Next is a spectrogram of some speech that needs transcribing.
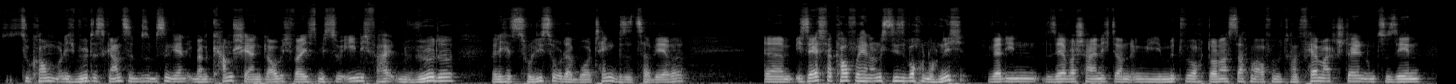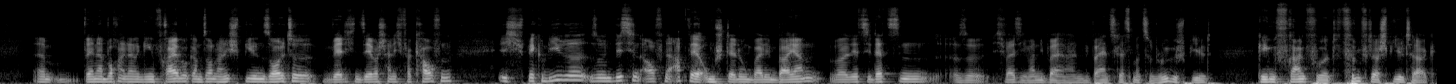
zu kommen. Und ich würde das Ganze ein bisschen gerne über den Kamm scheren, glaube ich, weil ich mich so ähnlich verhalten würde, wenn ich jetzt Tolisso oder Boateng-Besitzer wäre. Ähm, ich selbst verkaufe Hernandez diese Woche noch nicht. Werde ihn sehr wahrscheinlich dann irgendwie Mittwoch, Donnerstag mal auf den Transfermarkt stellen, um zu sehen, ähm, wenn er am Wochenende gegen Freiburg am Sonntag nicht spielen sollte, werde ich ihn sehr wahrscheinlich verkaufen. Ich spekuliere so ein bisschen auf eine Abwehrumstellung bei den Bayern, weil jetzt die letzten, also ich weiß nicht, wann die Bayern, haben die Bayern zuletzt mal zu Null gespielt gegen Frankfurt, fünfter Spieltag,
